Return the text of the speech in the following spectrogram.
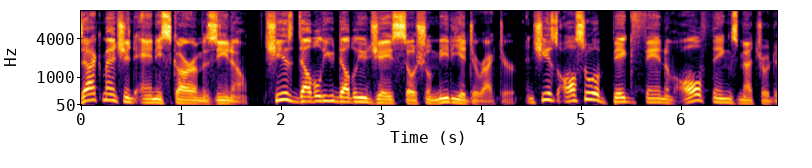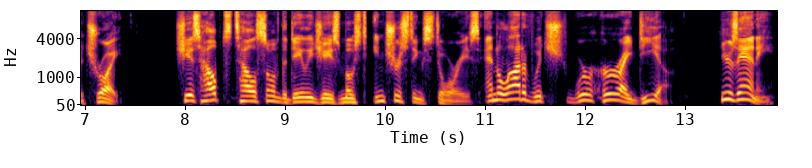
Zach mentioned Annie Scaramazino. She is WWJ's social media director, and she is also a big fan of all things Metro Detroit. She has helped tell some of the Daily J's most interesting stories, and a lot of which were her idea. Here's Annie.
